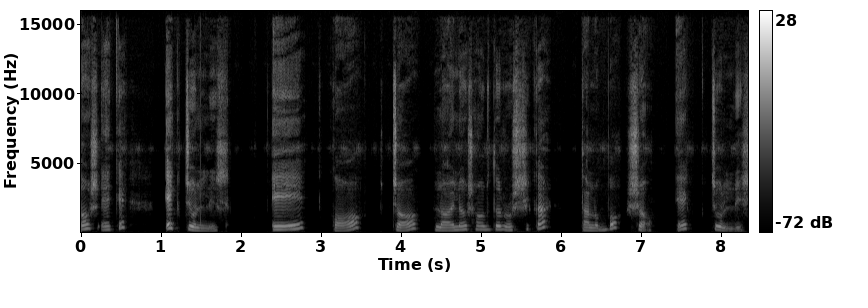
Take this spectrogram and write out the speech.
দশ, একে একচল্লিশ। এ, ক, চ লয় ল সংযুক্ত রস্মিকার তালব্য স, একচল্লিশ।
